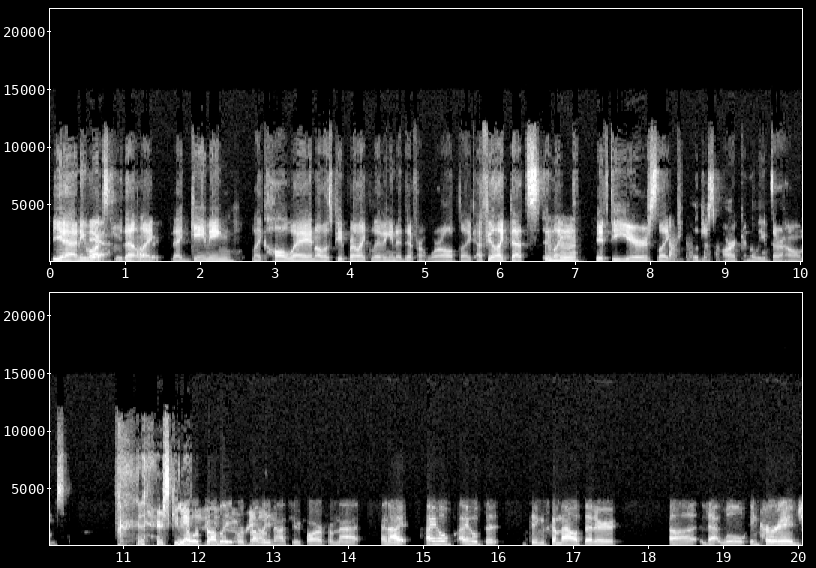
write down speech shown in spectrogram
Yeah, and he walks Yeah, through that like that gaming like hallway, and all those people are like living in a different world. Like I feel like that's in like Mhm. fifty years, like people just aren't going to leave their homes. There's gonna be Yeah, we're probably we're probably not too far from that. And I I hope I hope that things come out that are uh, that will encourage.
